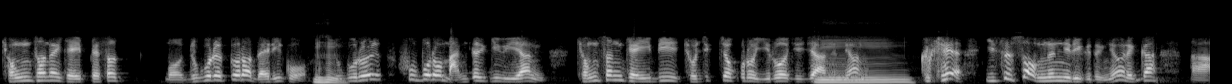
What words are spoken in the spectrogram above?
경선에 개입해서 뭐 누구를 끌어내리고 음흠. 누구를 후보로 만들기 위한 경선 개입이 조직적으로 이루어지지 않으면 음. 그게 있을 수 없는 일이거든요. 그러니까 아,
